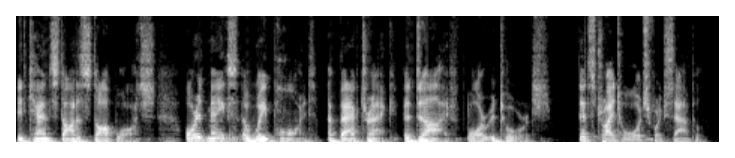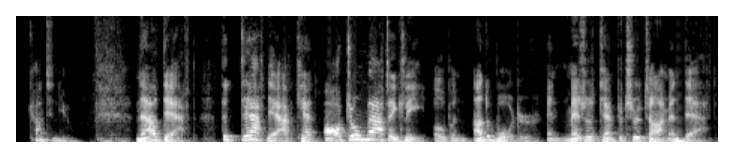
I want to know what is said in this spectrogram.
It can start a stopwatch or it makes a waypoint, a backtrack, a dive or a torch. Let's try torch for example. Continue. Now depth. The depth app can automatically open underwater and measure temperature, time and depth.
